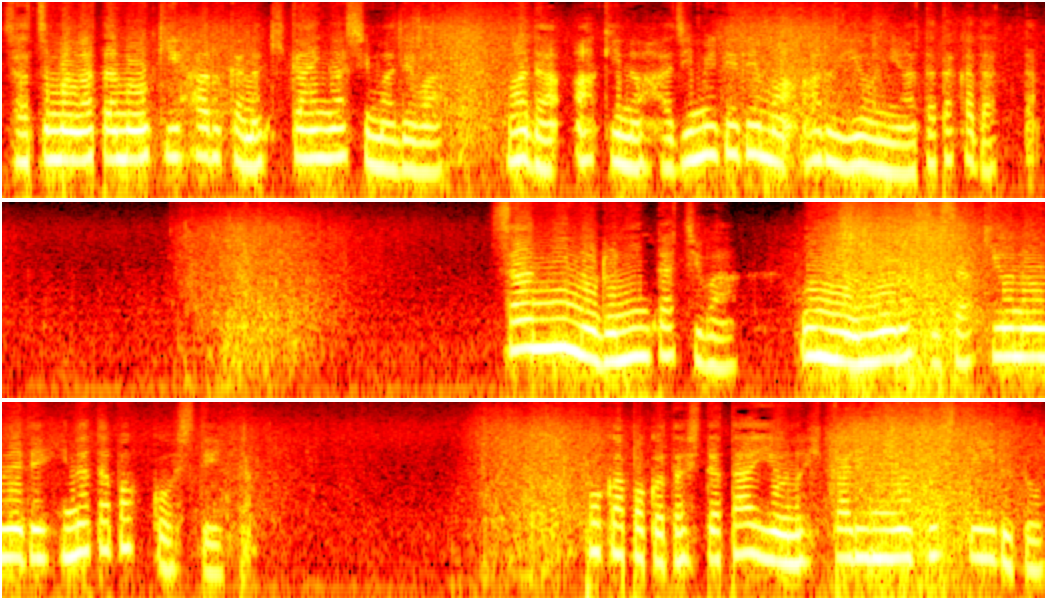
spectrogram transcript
薩摩型の沖遥かな機械ヶ島ではまだ秋の初めででもあるように暖かだった。三人の流人たちは海を見下ろす砂丘の上で日向ぼっこをしていた。ポカポカとした太陽の光によくしていると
